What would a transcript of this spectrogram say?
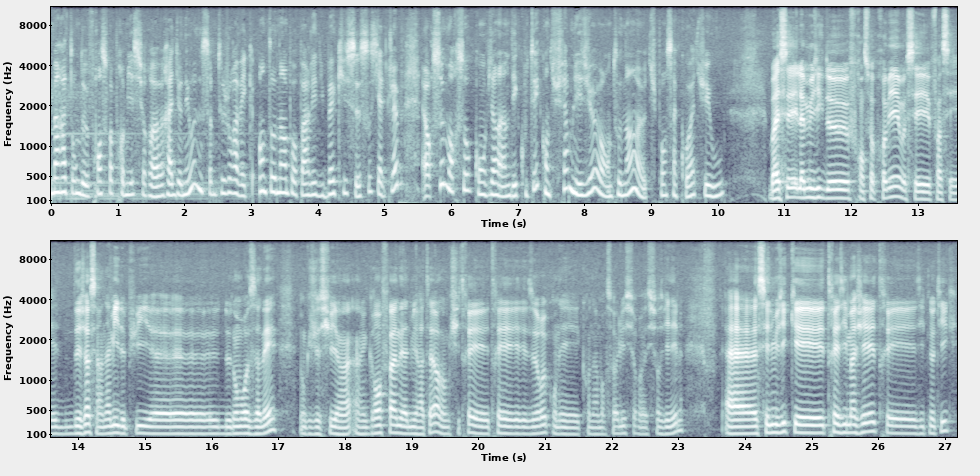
marathon de François 1er sur euh, Radio Néo. Nous sommes toujours avec Antonin pour parler du Bacchus Social Club. Alors ce morceau qu'on vient d'écouter, quand tu fermes les yeux, Antonin, euh, tu penses à quoi? Tu es où? Bah, c'est la musique de François 1er. C'est, enfin, c'est déjà c'est un ami depuis euh, de nombreuses années. Donc je suis un, grand fan et admirateur. Donc je suis très très heureux qu'on ait qu'on ait un morceau à lui sur sur ce vinyle. c'est une musique qui est très imagée, très hypnotique.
